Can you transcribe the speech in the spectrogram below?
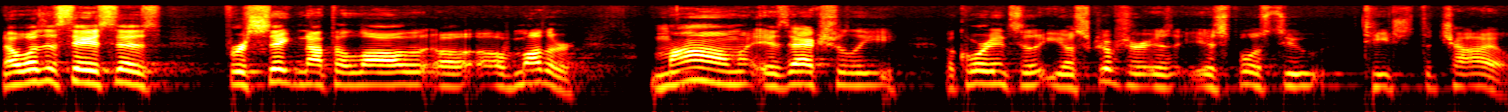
Now, what does it say? It says, forsake not the law of mother. Mom is actually, according to you know, Scripture, is, is supposed to teach the child,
